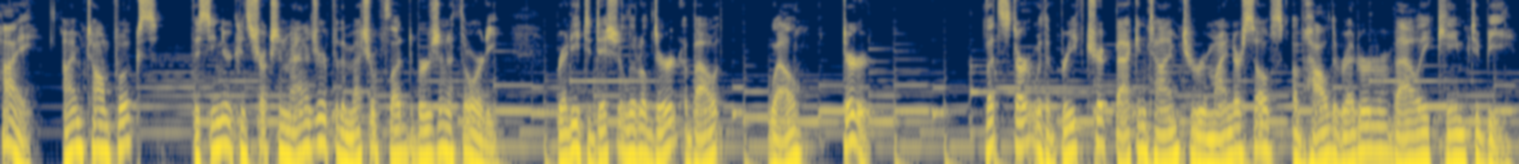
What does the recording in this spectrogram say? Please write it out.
Hi, I'm Tom Fuchs, the Senior Construction Manager for the Metro Flood Diversion Authority, ready to dish a little dirt about, well, dirt. Let's start with a brief trip back in time to remind ourselves of how the Red River Valley came to be.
